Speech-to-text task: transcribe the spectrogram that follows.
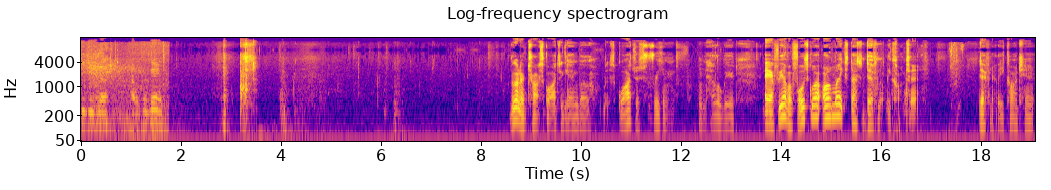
GG's man. Have a good game. We're gonna try squads again, bro. Squads was freaking fucking hella weird. Hey, if we have a full squad all mics, that's definitely content. Definitely content.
